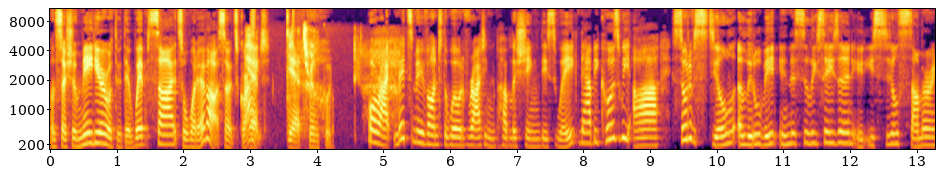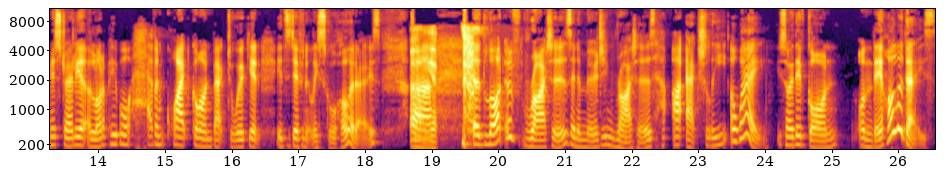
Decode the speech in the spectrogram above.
on social media or through their websites or whatever. So it's great. Yeah, it's really good. All right, let's move on to the world of writing and publishing this week. Now, because we are sort of still a little bit in the silly season, it is still summer in Australia. A lot of people haven't quite gone back to work yet. It's definitely school holidays. Oh, uh, yeah. a lot of writers and emerging writers are actually away. So they've gone on their holidays.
